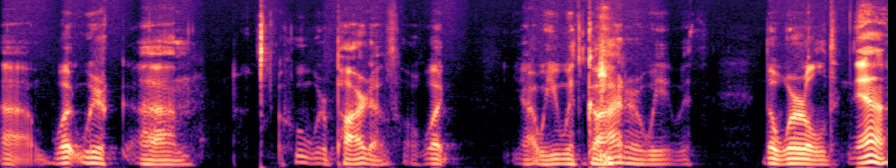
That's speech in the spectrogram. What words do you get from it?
uh, what we're um, who we're part of, or what are we with God, or are we with the world? Yeah,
